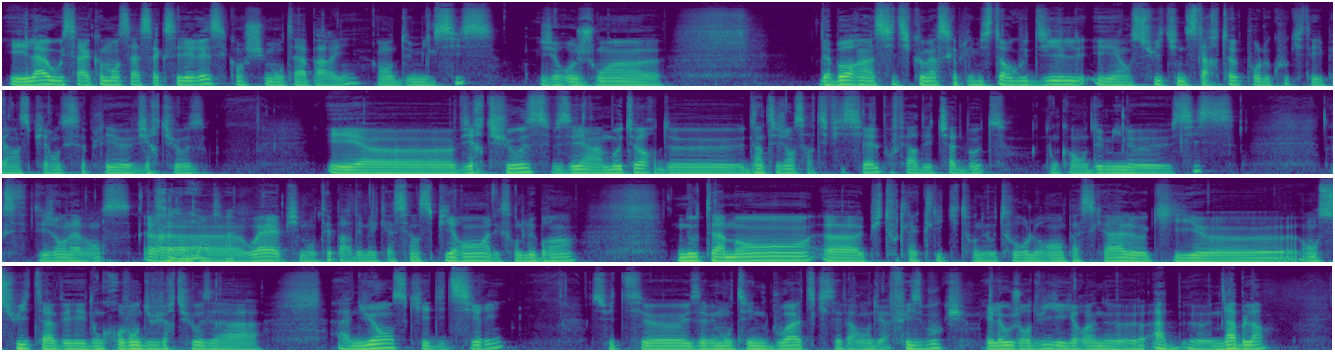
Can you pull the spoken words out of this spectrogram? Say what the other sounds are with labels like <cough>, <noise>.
et là où ça a commencé à s'accélérer, c'est quand je suis monté à Paris en 2006. J'ai rejoint euh, d'abord un site e-commerce qui s'appelait Mr Good Deal et ensuite une start-up pour le coup qui était hyper inspirante qui s'appelait euh, Virtuose. Et euh, Virtuose faisait un moteur d'intelligence artificielle pour faire des chatbots, donc en 2006. Donc c'était déjà en avance. Très en avance, ouais. ouais, et puis monté par des mecs assez inspirants, Alexandre Lebrun, notamment, euh, et puis toute la clique qui tournait autour, Laurent, Pascal, euh, qui euh, ensuite avait donc revendu Virtuose à, à Nuance, qui édite Siri. Ensuite, euh, ils avaient monté une boîte qu'ils avaient vendue à Facebook. Et là, aujourd'hui, ils run Ab- Nabla,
